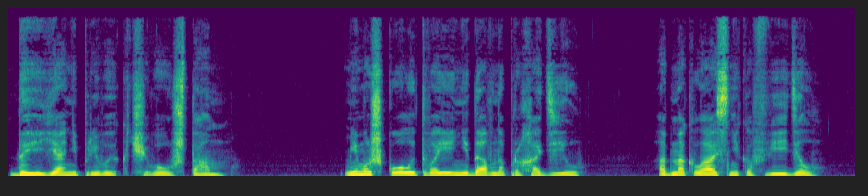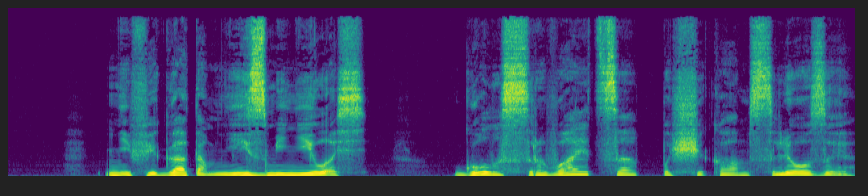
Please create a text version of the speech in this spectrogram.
Да и я не привык, чего уж там. Мимо школы твоей недавно проходил, одноклассников видел. Нифига там не изменилось. Голос срывается, по щекам слезы.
